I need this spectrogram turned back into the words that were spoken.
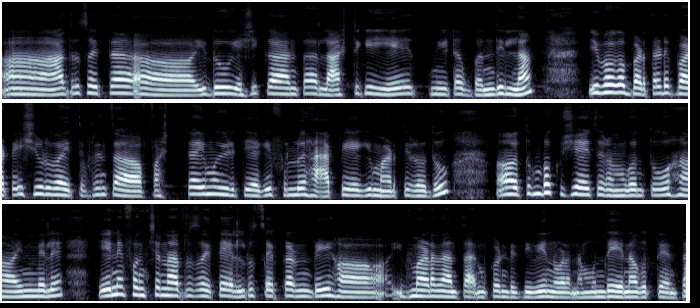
ಆದರೂ ಸಹಿತ ಇದು ಯಶಿಕಾ ಅಂತ ಲಾಸ್ಟಿಗೆ ಏ ನೀಟಾಗಿ ಬಂದಿಲ್ಲ. ಇವಾಗ ಬರ್ತಡೇ ಪಾರ್ಟಿ ಶುರುವಾಯಿತು ಫ್ರೆಂಡ್ಸ್ ಫಸ್ಟ್ ಟೈಮು ಈ ರೀತಿಯಾಗಿ ಫುಲ್ಲು ಹ್ಯಾಪಿಯಾಗಿ ಮಾಡ್ತಿರೋದು. ತುಂಬ ಖುಷಿ ಆಯಿತು ನಮಗಂತೂ. ಇನ್ಮೇಲೆ ಏನೇ ಫಂಕ್ಷನ್ ಆದರೂ ಸಹಿತ ಎಲ್ಲರೂ ಸೇರ್ಕೊಂಡು ಇದು ಮಾಡೋಣ ಅಂತ ಅಂದ್ಕೊಂಡಿದ್ದೀವಿ ನೋಡೋಣ, ಮುಂದೆ ಏನಾಗುತ್ತೆ ಅಂತ.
